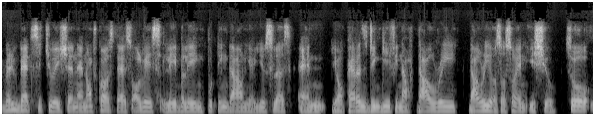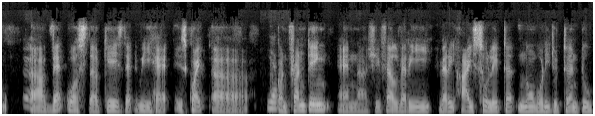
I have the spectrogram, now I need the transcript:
very bad situation. And of course there's always labeling putting down you're useless and your parents didn't give enough dowry. Dowry was also an issue. So uh, that was the case that we had. It's quite uh, yep. confronting and uh, she felt very very isolated nobody to turn to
